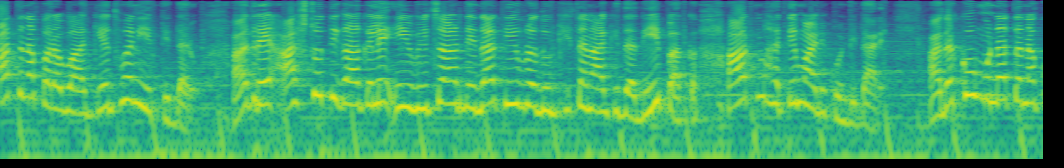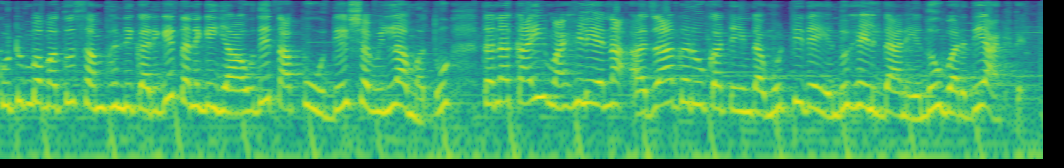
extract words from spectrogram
ಆತನ ಪರವಾಗಿ ಧ್ವನಿ ಎತ್ತಿದ್ದರು ಆದರೆ ಅಷ್ಟೊತ್ತಿಗಾಗಲೇ ಈ ವಿಚಾರದಿಂದ ತೀವ್ರ ದುಃಖಿತನಾಗಿದ್ದ ದೀಪಕ್ ಆತ್ಮಹತ್ಯೆ ಮಾಡಿಕೊಂಡಿದ್ದಾರೆ. ಅದಕ್ಕೂ ಮುನ್ನ ತನ್ನ ಕುಟುಂಬ ಮತ್ತು ಸಂಬಂಧಿಕರಿಗೆ ತನಗೆ ಯಾವುದೇ ತಪ್ಪು ಉದ್ದೇಶವಿಲ್ಲ ಮತ್ತು ತನ್ನ ಕೈ ಮಹಿಳೆಯನ್ನ ಅಜಾಗರೂಕತೆಯಿಂದ ಮುಟ್ಟಿದೆ ಎಂದು ಹೇಳಿದ್ದಾನೆ ಎಂದು ವರದಿಯಾಗಿದೆ.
